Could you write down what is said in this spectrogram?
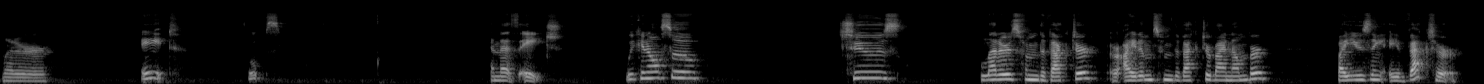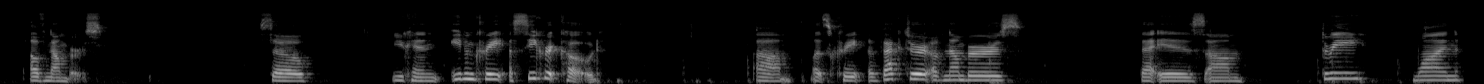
Letter 8, oops, and that's H. We can also choose letters from the vector or items from the vector by number by using a vector of numbers. So you can even create a secret code. Um, let's create a vector of numbers that is um, 3, 1,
